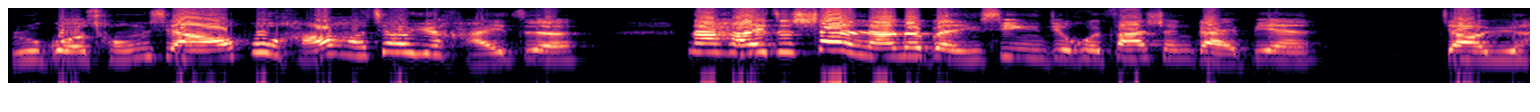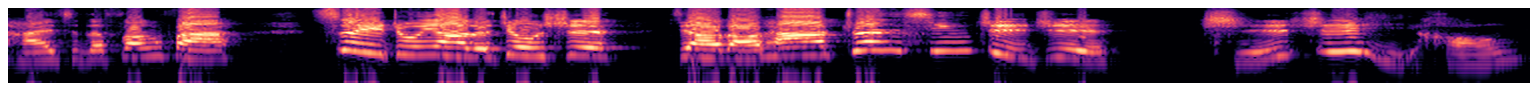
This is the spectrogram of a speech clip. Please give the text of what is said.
如果从小不好好教育孩子，那孩子善良的本性就会发生改变。教育孩子的方法，最重要的就是教导他专心致志、持之以恒。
